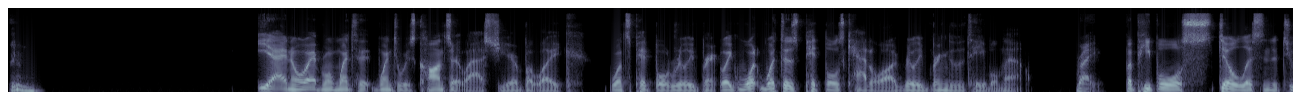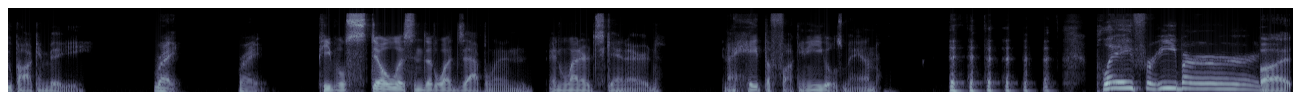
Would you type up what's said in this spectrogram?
yeah, I know everyone went to went to his concert last year but like what's Pitbull really bring like what what does Pitbull's catalog really bring to the table now? right. But people will still listen to Tupac and Biggie. Right. Right. people still listen to Led Zeppelin and Lynyrd Skynyrd. And I hate the fucking Eagles, man. Play for Ebert. But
